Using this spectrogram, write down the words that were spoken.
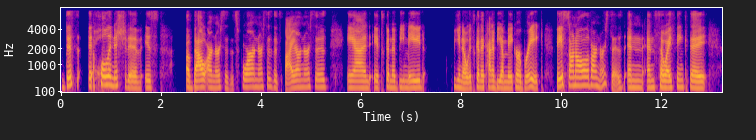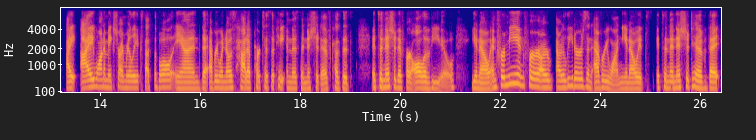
This uh, whole initiative is about our nurses. It's for our nurses, it's by our nurses, and it's going to be made you know, it's going to kind of be a make or break based on all of our nurses. And and so I think that I I want to make sure I'm really accessible and that everyone knows how to participate in this initiative because it's it's an initiative for all of you, you know, and for me and for our our leaders and everyone, you know, it's it's an initiative that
